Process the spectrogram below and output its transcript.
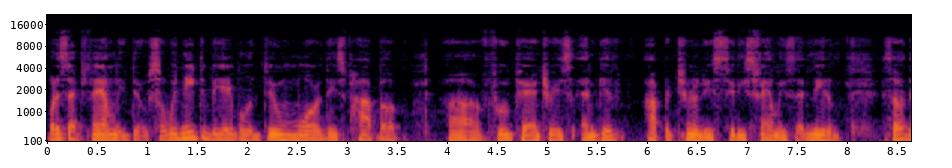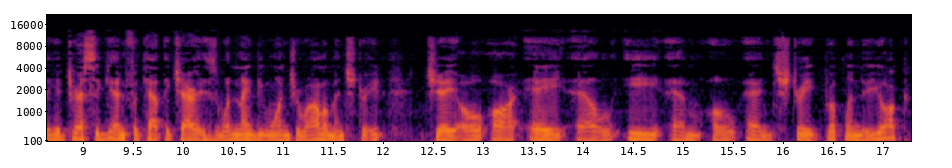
What does that family do? So we need to be able to do more of these pop-up uh, food pantries and give opportunities to these families that need them. So the address again for Catholic Charities is 191 Joralemon Street, J O R A L E M O N Street, Brooklyn, New York,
